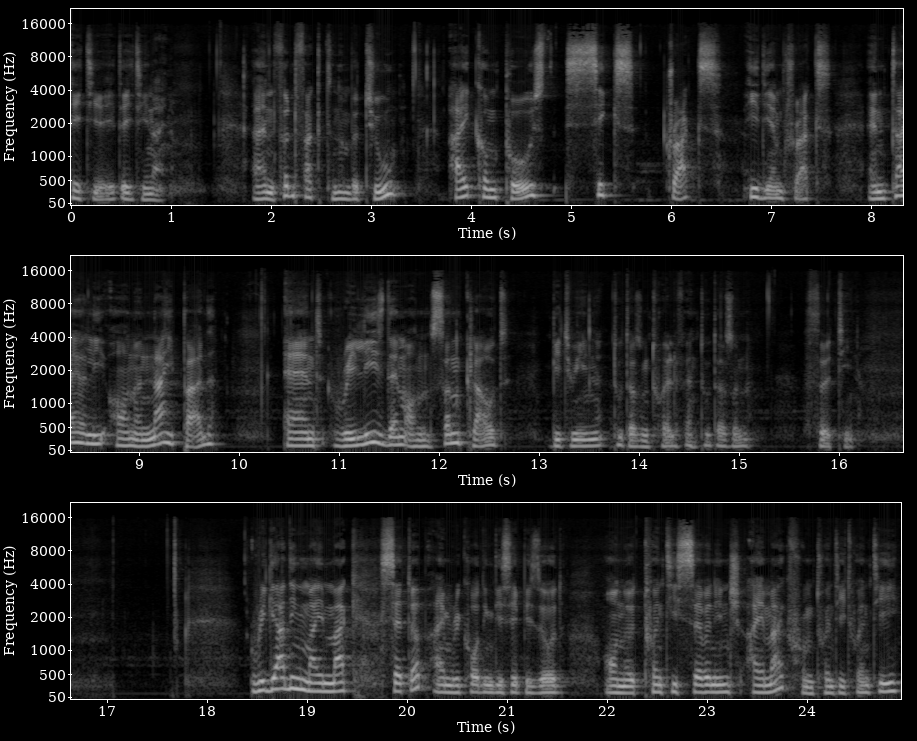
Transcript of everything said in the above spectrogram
88, 89. And fun fact number two I composed six tracks, EDM tracks, entirely on an iPad and released them on SoundCloud between 2012 and 2013. Regarding my Mac setup, I'm recording this episode on a 27 inch iMac from 2020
